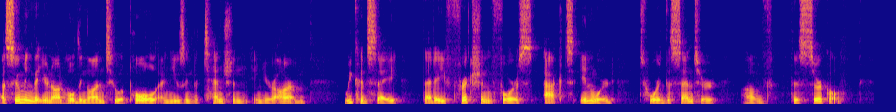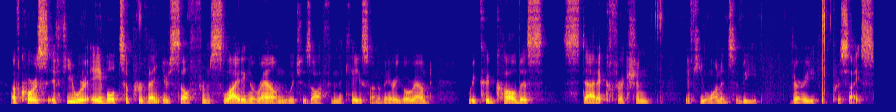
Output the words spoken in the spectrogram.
assuming that you're not holding on to a pole and using the tension in your arm, we could say that a friction force acts inward toward the center of this circle. Of course, if you were able to prevent yourself from sliding around, which is often the case on a merry-go-round, we could call this static friction if you wanted to be very precise.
